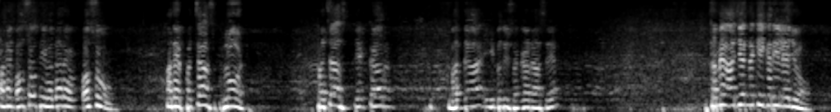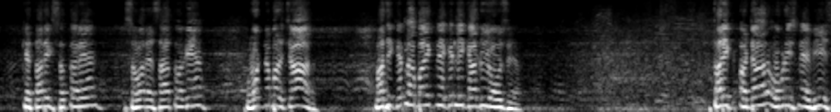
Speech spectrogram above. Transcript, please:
અને બસોથી વધારે બસો અને પચાસ ફ્લોટ. પચાસ ટ્રેક્ટર બધા એ બધું સગાડાશે તમે આજે નક્કી કરી લેજો કે તારીખ સત્તરે સવારે સાત વાગે વોર્ડ નંબર ચારમાંથી કેટલા બાઇક ને કેટલી ગાડીઓ આવશે? તારીખ અઢાર, ઓગણીસ ને વીસ.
